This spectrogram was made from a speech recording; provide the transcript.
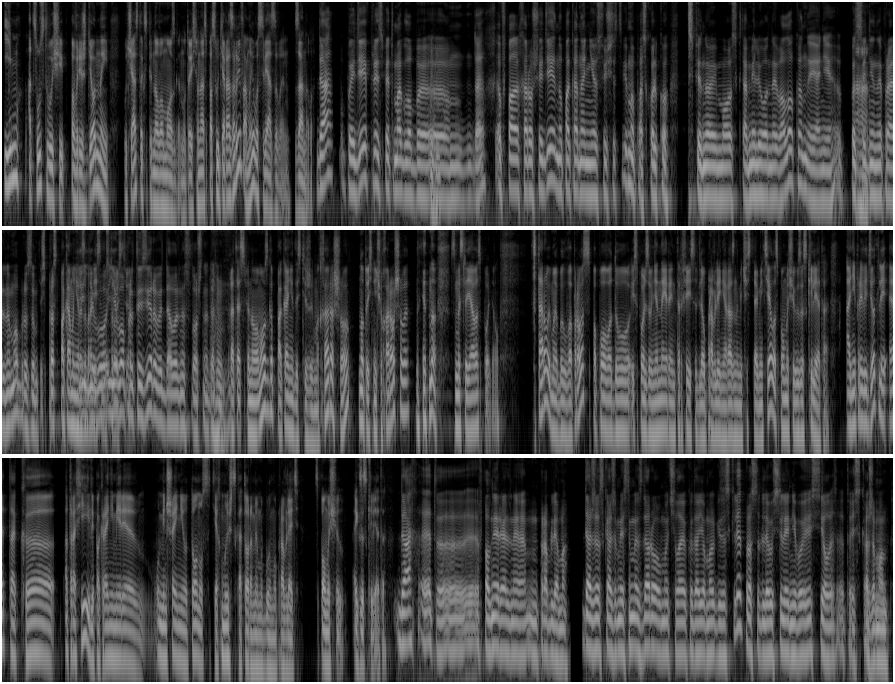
им отсутствующий поврежденный участок спинного мозга. Ну, то есть у нас, по сути, разрыв, а мы его связываем заново. Да, по идее, в принципе, это могло бы, эм, да, х- вполне хорошая идея, но пока она неосуществима, поскольку спиной мозг, там миллионные волокон, и они подсоединены правильным образом. То есть просто пока мы не разобрались его, в устройстве. его протезировать довольно сложно, да. Мгм. Протез спинного мозга пока недостижимо. Хорошо. Ну, то есть ничего хорошего. Но, в смысле, я вас понял. Второй мой был вопрос по поводу использования нейроинтерфейса для управления разными частями тела с помощью экзоскелета. А не приведет ли это к атрофии или, по крайней мере, уменьшению тонуса тех мышц, которыми мы будем управлять с помощью экзоскелета? Да, это э, вполне реальная проблема. Даже, скажем, если мы здоровому человеку даем экзоскелет просто для усиления его силы, э, то есть, скажем, он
